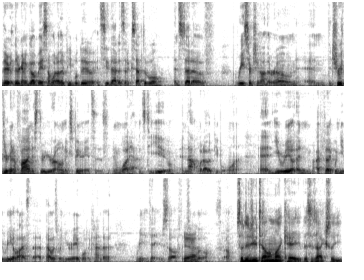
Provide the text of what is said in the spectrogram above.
they're they're gonna go based on what other people do and see that as acceptable instead of researching on their own. And the truth you're gonna find is through your own experiences and what happens to you, and not what other people want. And you real and I feel like when you realize that, that was when you were able to kind of reinvent yourself, if Yeah. you will. So So did you tell them like, hey, this is actually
